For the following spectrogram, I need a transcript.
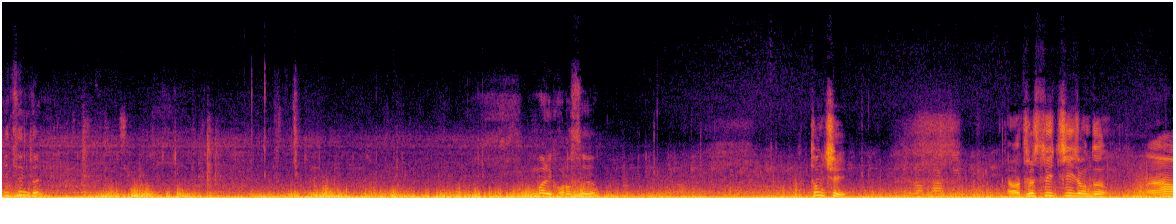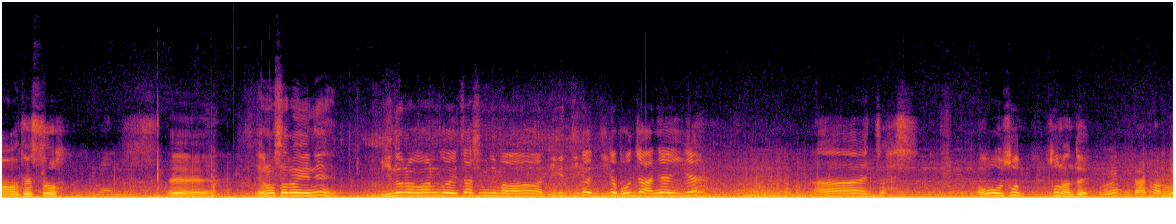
히트인데? 한 마리 걸었어요? 통치. 어, 들 수 있지 이 정도 아 됐어. 예, 예. 연옥사랑이니? 민호라고 하는 거에 짜식님아. 이게 네가 네가 뭔지 아냐 이게? 아 짜식 오손 손 안돼. 왜? 날카로워?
